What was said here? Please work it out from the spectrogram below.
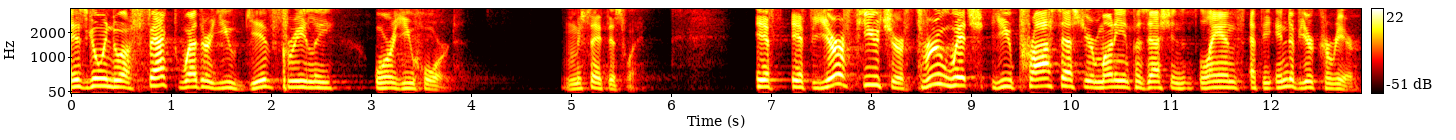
is going to affect whether you give freely or you hoard. Let me say it this way. If, if your future through which you process your money and possessions lands at the end of your career,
